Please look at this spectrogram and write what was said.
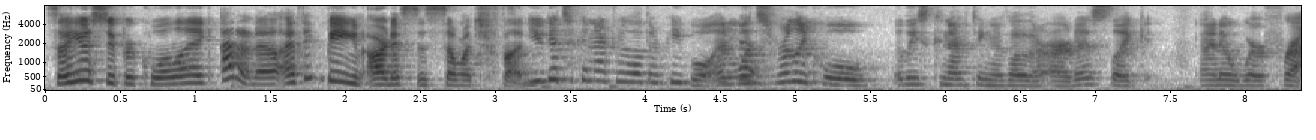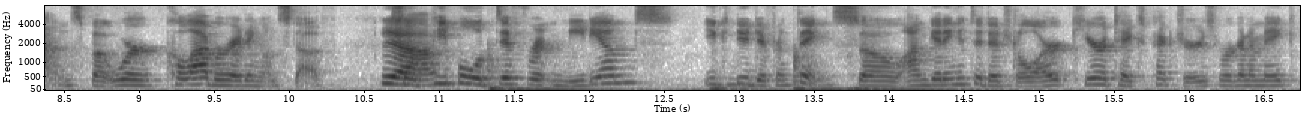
So he was super cool. Like, I don't know. I think being an artist is so much fun. You get to connect with other people, and Yeah. what's really cool, at least connecting with other artists. Like I know we're friends, but we're collaborating on stuff. yeah. So people with different mediums, you can do different things. So I'm getting into digital art. Kira takes pictures. We're gonna make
